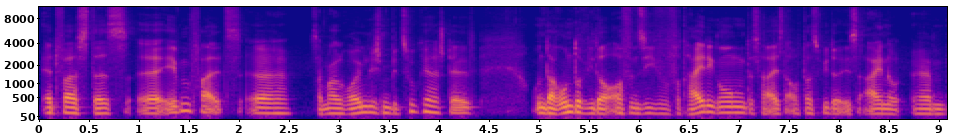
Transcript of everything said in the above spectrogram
etwas, das äh, ebenfalls, äh, sag mal, räumlichen Bezug herstellt und darunter wieder offensive Verteidigung. Das heißt, auch das wieder ist ein, ähm,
